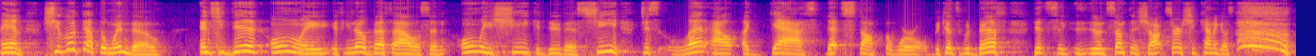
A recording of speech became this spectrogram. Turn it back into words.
And she looked out the window and she did only, if you know Beth Allison, only she could do this. She just let out a gasp that stopped the world. Because when Beth gets, when something shocks her, she kind of goes, oh,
